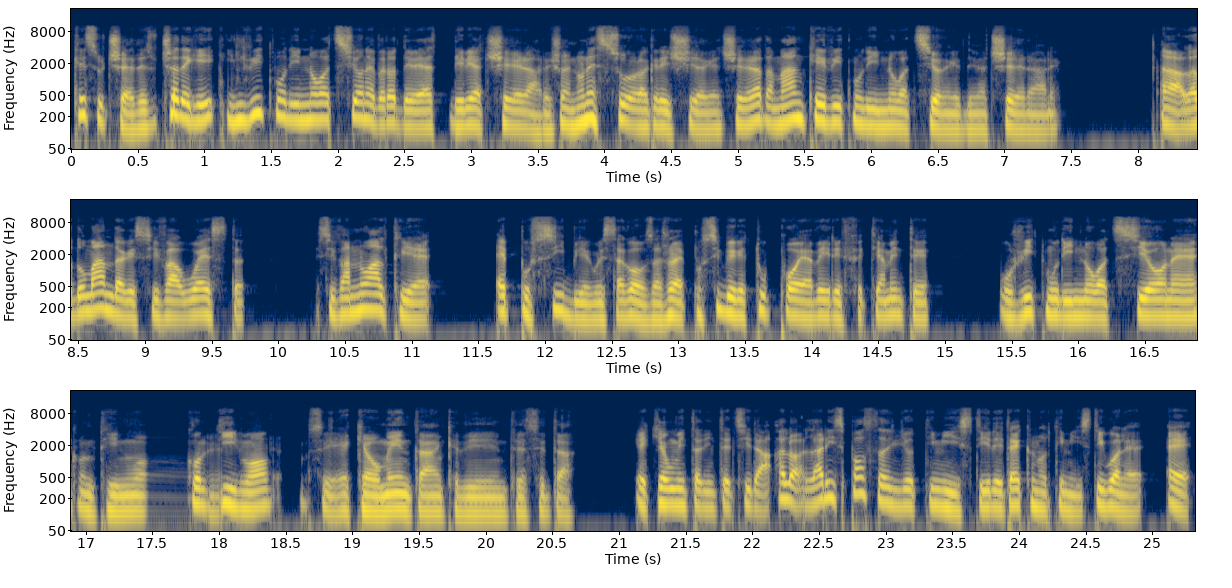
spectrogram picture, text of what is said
Che succede? Succede che il ritmo di innovazione però deve, deve accelerare, cioè non è solo la crescita che è accelerata, ma anche il ritmo di innovazione che deve accelerare. Allora, la domanda che si fa a West, si fanno altri è, è possibile questa cosa? Cioè è possibile che tu puoi avere effettivamente un ritmo di innovazione continuo, continuo? Eh, sì, e che aumenta anche di intensità. E che aumenta di intensità. Allora, la risposta degli ottimisti, dei tecno-ottimisti, qual è? È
